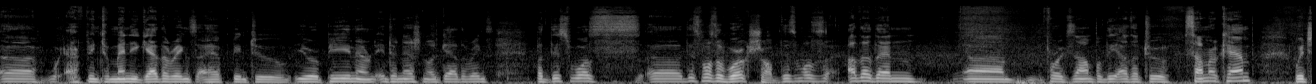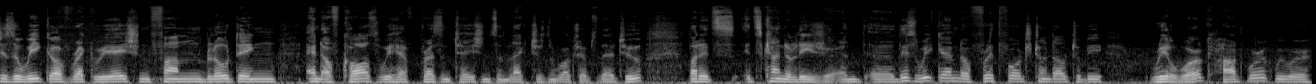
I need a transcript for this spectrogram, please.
Uh, I've been to many gatherings. I have been to European and international gatherings, but this was uh, this was a workshop. This was other than um, for example, the Asatru summer camp, which is a week of recreation, fun, bloating, and of course we have presentations and lectures and workshops there too. But it's it's kind of leisure. And uh, this weekend of Frith Forge turned out to be real work, hard work. We were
